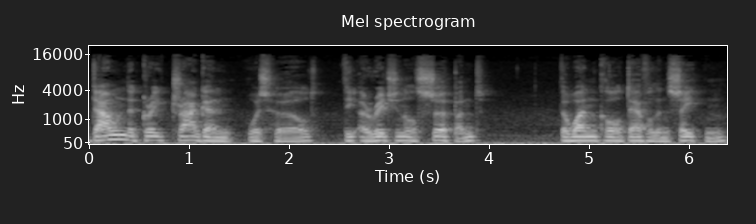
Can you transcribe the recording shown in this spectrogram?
Down the great dragon was hurled, the original serpent, the one called Devil and Satan,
